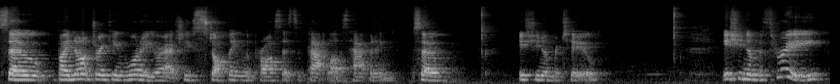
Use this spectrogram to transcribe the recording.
So by not drinking water, you're actually stopping the process of fat loss happening. So issue number two. Issue number three,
